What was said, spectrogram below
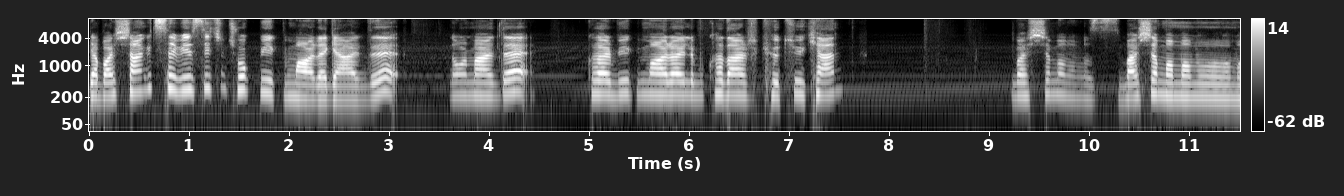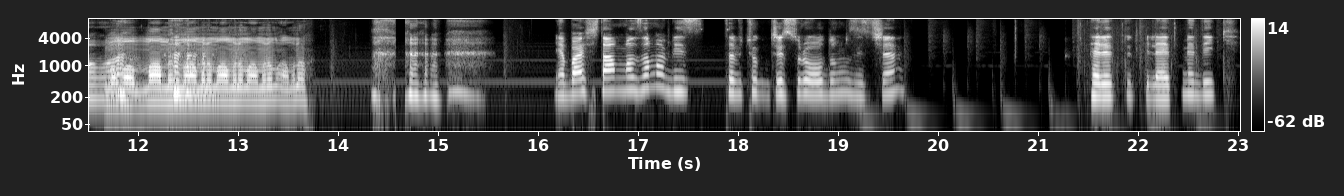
Ya başlangıç seviyesi için çok büyük bir mağara geldi. Normalde bu kadar büyük bir mağarayla bu kadar kötüyken başlamamamız, başlamamamamamamı. Ya başlanmaz ama biz tabii çok cesur olduğumuz için tereddüt bile etmedik.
